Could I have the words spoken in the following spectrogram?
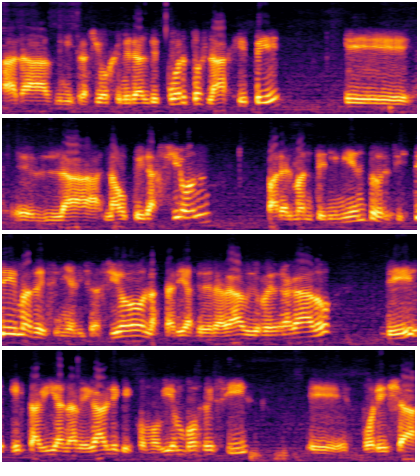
a la Administración General de Puertos, la AGP, eh, eh, la, la operación para el mantenimiento del sistema de señalización, las tareas de dragado y redragado de esta vía navegable que, como bien vos decís, eh, por ella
